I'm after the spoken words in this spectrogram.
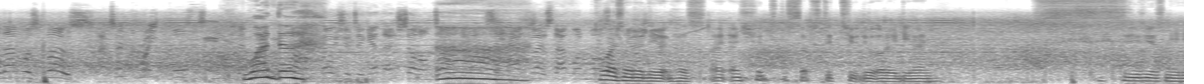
Oh, that was close. That's a great ball. What the? Ah, twice already at his. I, I should substitute you already, man. Seriously.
